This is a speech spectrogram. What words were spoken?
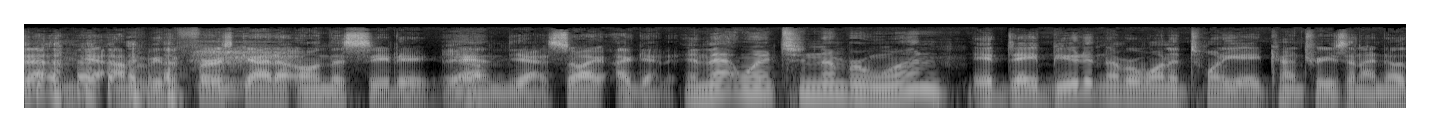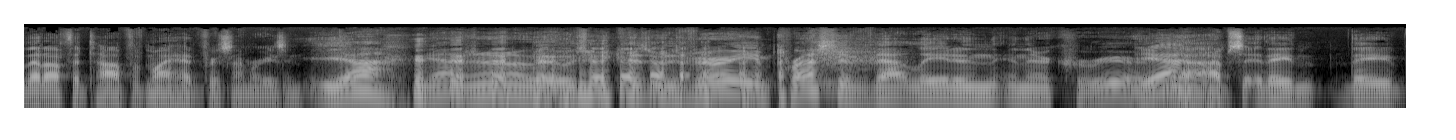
I'm, I'm gonna be the first guy to own this CD, Yep. and yeah, so I, I get it. And that went to number one. It debuted at number one in 28 countries, and I know that off the top of my head for some reason. Yeah, yeah, no, no, it was because it was very impressive that late in, in their career. Yeah, absolutely. They they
